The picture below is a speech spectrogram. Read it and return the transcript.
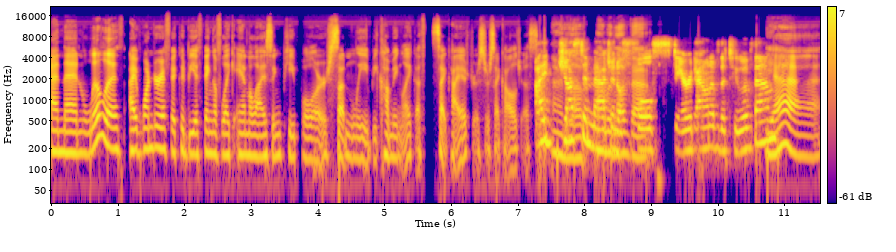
And then Lilith, I wonder if it could be a thing of like analyzing people or suddenly becoming like a psychiatrist or psychologist. I I just love- imagine a love that. full stare down of the two of them yeah,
